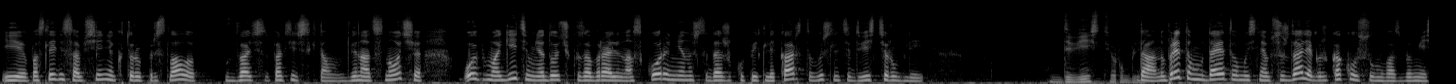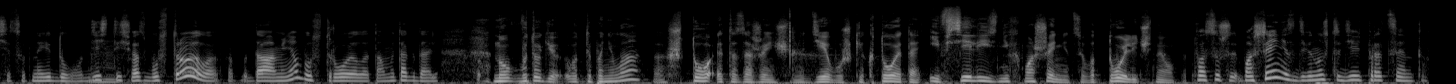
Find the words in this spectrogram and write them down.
И последнее сообщение, которое прислала в 2 часа, практически там в 12 ночи, ой, помогите, у меня дочку забрали на скорой, не на что даже купить лекарства, вышлите 200 рублей. 200 рублей. Да, но при этом до этого мы с ней обсуждали, я говорю, какую сумму у вас бы месяц вот на еду? Вот 10 Мгм. тысяч вас бы устроило? Как бы, да, меня бы устроило, там, и так далее. Но в итоге, вот ты поняла, э, что это за женщины, девушки, кто это, и все ли из них мошенницы? Вот твой личный опыт. Послушай, мошенниц 99%.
